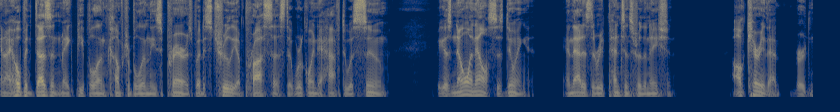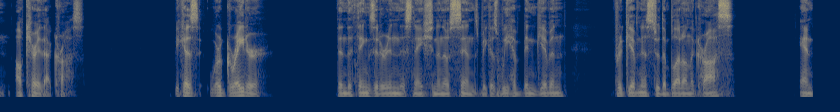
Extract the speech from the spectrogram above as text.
and I hope it doesn't make people uncomfortable in these prayers, but it's truly a process that we're going to have to assume because no one else is doing it. And that is the repentance for the nation. I'll carry that burden, I'll carry that cross because we're greater than the things that are in this nation and those sins because we have been given forgiveness through the blood on the cross. And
